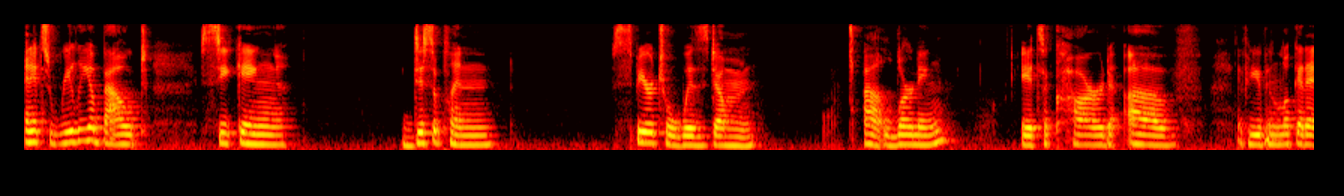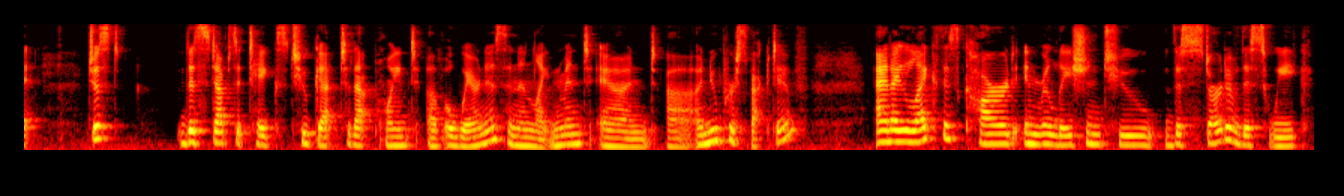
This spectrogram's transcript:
and it's really about seeking discipline, spiritual wisdom, uh, learning. It's a card of, if you even look at it, just the steps it takes to get to that point of awareness and enlightenment and uh, a new perspective. And I like this card in relation to the start of this week.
